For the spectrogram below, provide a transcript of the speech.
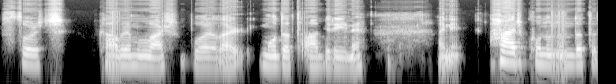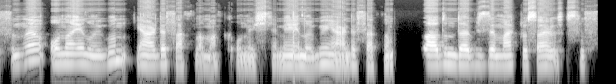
storage kavramı var bu aralar moda tabiriyle. Hani her konunun datasını ona en uygun yerde saklamak, onu işlemeye en uygun yerde saklamak. Cloud'un da bize microservices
